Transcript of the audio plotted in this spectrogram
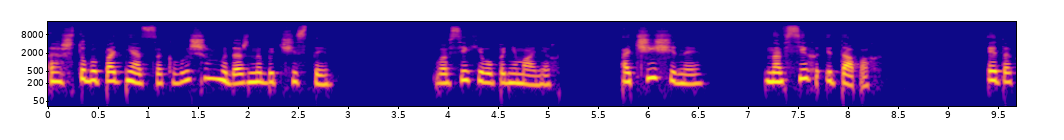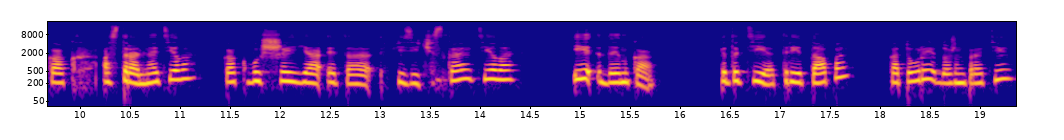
Э, чтобы подняться к высшим, мы должны быть чисты во всех его пониманиях, очищены на всех этапах. Это как астральное тело, как высшее я – это физическое тело, и ДНК. Это те три этапа, которые должен пройти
